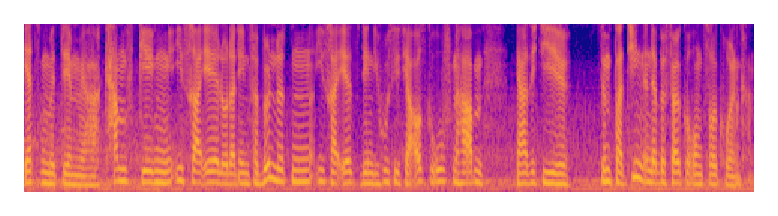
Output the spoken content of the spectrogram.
jetzt mit dem ja, Kampf gegen Israel oder den Verbündeten Israels, den die Husis ja ausgerufen haben, ja, sich die Sympathien in der Bevölkerung zurückholen kann.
